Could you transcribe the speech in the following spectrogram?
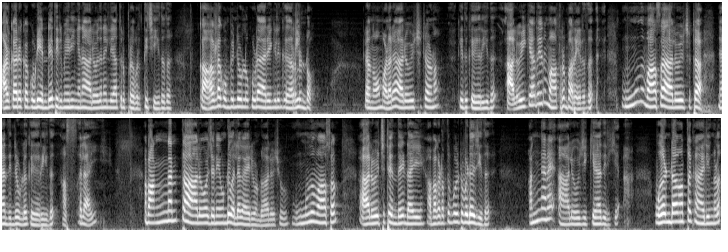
ആൾക്കാരൊക്കെ കൂടി എന്റെ തിരുമേനി ഇങ്ങനെ ആലോചന ഇല്ലാത്തൊരു പ്രവൃത്തി ചെയ്തത്. കാളുടെ കൊമ്പിന്റെ ഉള്ളിൽ കൂടെ ആരെങ്കിലും കയറലുണ്ടോ അല്ല നോം വളരെ ആലോചിച്ചിട്ടാണ് ഇത് കയറിയത് ആലോചിക്കാതെ എന്ന് മാത്രം പറയരുത്. മൂന്ന് മാസം ആലോചിച്ചിട്ടാണ് ഞാൻ ഇതിന്റെ ഉള്ളിൽ കയറിയത് അസലായി. അപ്പം അങ്ങനത്തെ ആലോചന കൊണ്ട് വല്ല കാര്യമുണ്ടോ? ആലോചിച്ചു. മൂന്ന് മാസം ആലോചിച്ചിട്ട് എന്തേ ഉണ്ടായി? അപകടത്തിൽ പോയിട്ട് വിടുക ചെയ്ത് അങ്ങനെ ആലോചിക്കാതിരിക്കുക. വേണ്ടാത്ത കാര്യങ്ങൾ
